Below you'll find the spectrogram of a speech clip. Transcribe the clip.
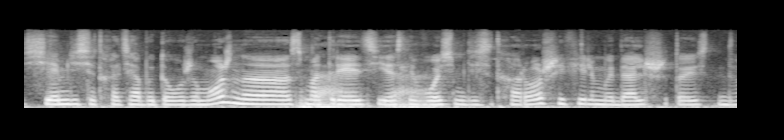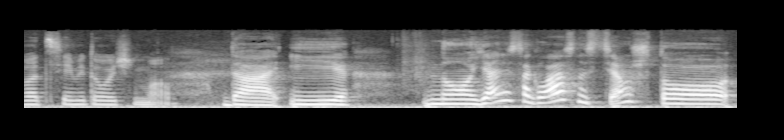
70 хотя бы, то уже можно смотреть, Да, если да. 80 хороший фильм и дальше, то есть 27 это очень мало. Да, и... Но я не согласна с тем, что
